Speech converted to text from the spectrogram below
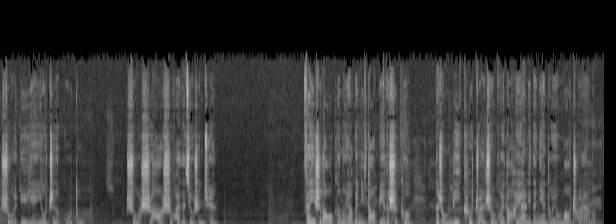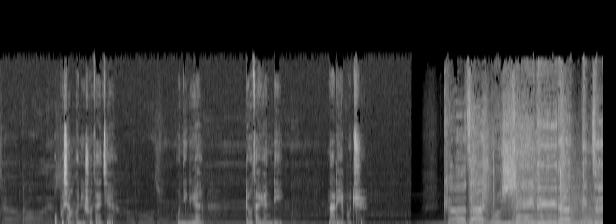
是我欲言又止的孤独，是我时好时坏的救生圈。在意识到我可能要跟你道别的时刻，那种立刻转身回到黑暗里的念头又冒出来了。我不想和你说再见。我宁愿留在原地，哪里也不去。刻在我心底的名字，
